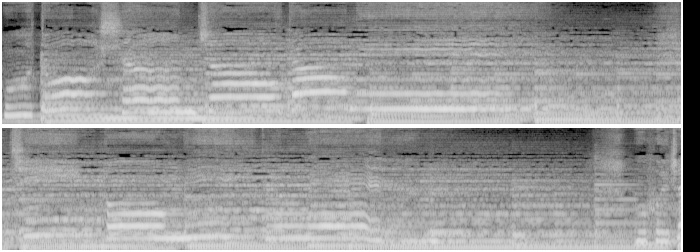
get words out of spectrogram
我多想找到你，轻捧你的脸，我会找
